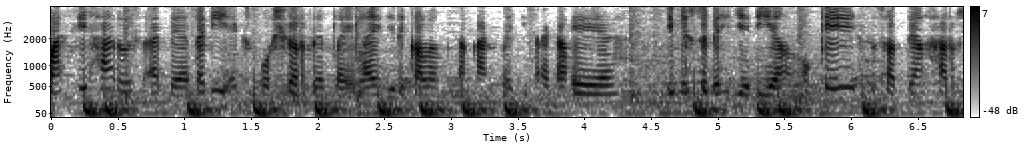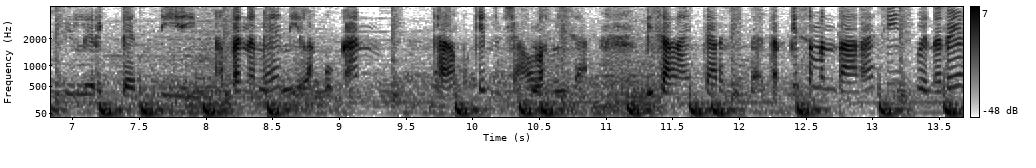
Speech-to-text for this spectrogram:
masih harus ada tadi exposure dan lain-lain. Jadi kalau misalkan bagi mereka iya. ini sudah jadi yang oke okay, sesuatu yang harus dilirik dan di apa namanya dilakukan uh, mungkin insya Allah bisa bisa lancar sih mbak. Tapi sementara sih sebenarnya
